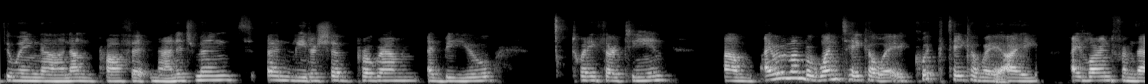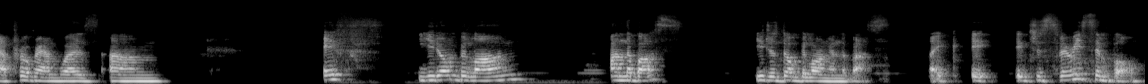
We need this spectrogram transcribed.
doing a nonprofit management and leadership program at BU, 2013, um, I remember one takeaway, quick takeaway I I learned from that program was um, if you don't belong on the bus, you just don't belong on the bus. Like it, it's just very simple.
